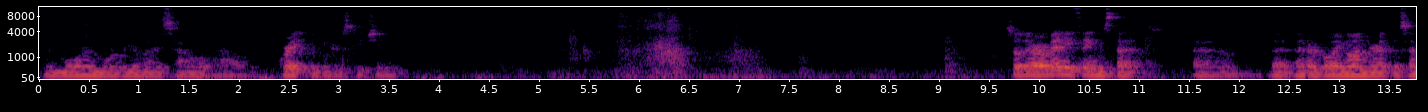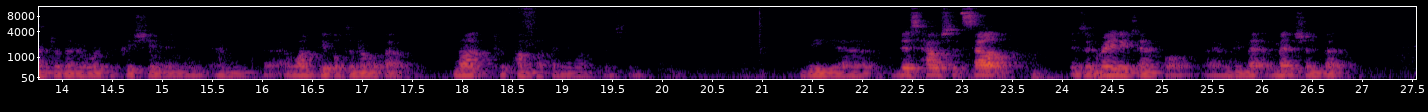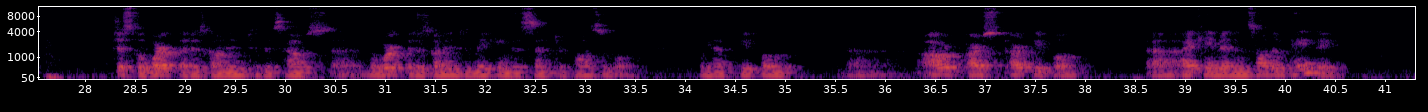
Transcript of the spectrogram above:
We more and more realize how, how great the Buddha's teaching is. So there are many things that, um, that, that are going on here at the center that are worth appreciating and, and uh, I want people to know about, not to pump up any one person. The, uh, this house itself is a great example. I already me- mentioned, but just the work that has gone into this house, uh, the work that has gone into making this center possible. We have people, uh, our, our, our people, uh, I came in and saw them painting,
